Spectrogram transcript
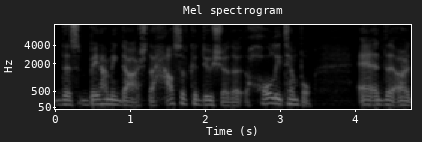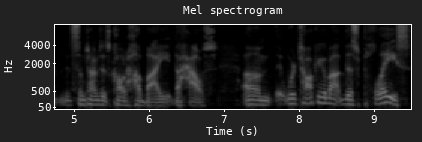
this Beit Hamikdash, the house of kedusha, the holy temple, and the, uh, sometimes it's called Habayit, the house. Um, we're talking about this place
